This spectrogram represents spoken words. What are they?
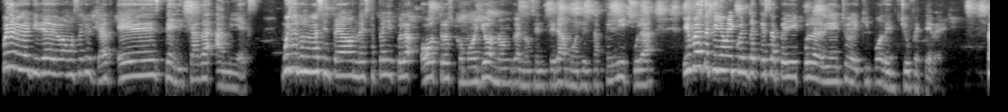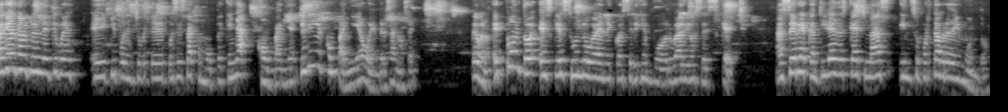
Pues la película que hoy vamos a clicar es dedicada a mi ex. Muchas personas se enteraron de esta película, otros como yo nunca nos enteramos de esta película. Y fue hasta que yo me di cuenta que esta película la había hecho el equipo de Enchufe TV. Para que no el equipo, el equipo de Enchufe TV, pues está como pequeña compañía, yo diría compañía o empresa, no sé. Pero bueno, el punto es que es un lugar en el cual se dirigen por varios sketches. Hacer la cantidad de sketch más insoportable del mundo.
